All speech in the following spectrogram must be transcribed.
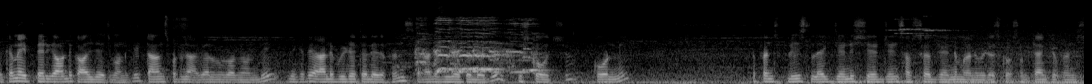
ఎక్కడైనా రిపేర్ కావాలంటే కాల్ చేయొచ్చు మనకి. ట్రాన్స్పోర్ట్ అవైలబుల్గా ఉంది. మీకైతే ఎలాంటి వీడియో తెలియదు ఫ్రెండ్స్. ఎలాంటి వీడియో తెలియదు. చూసుకోవచ్చు కోడ్ని ఫ్రెండ్స్ ప్లీజ్ లైక్ చేయండి షేర్ చేయండి సబ్స్క్రైబ్ చేయండి మన వీడియోస్ కోసం. థ్యాంక్ యూ ఫ్రెండ్స్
